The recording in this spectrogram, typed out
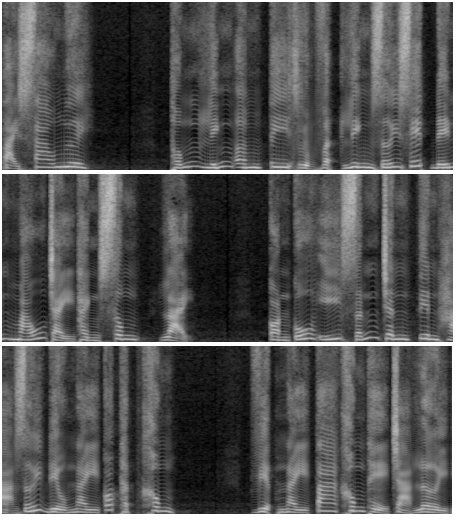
Tại sao ngươi? Thống lính âm ti dù vật linh giới giết đến máu chảy thành sông, lại. Còn cố ý dẫn chân tiên hạ giới điều này có thật không? Việc này ta không thể trả lời.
